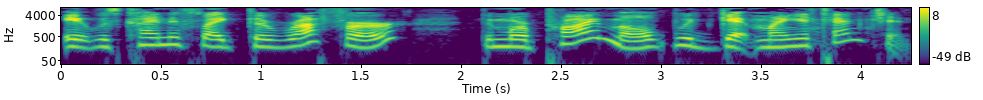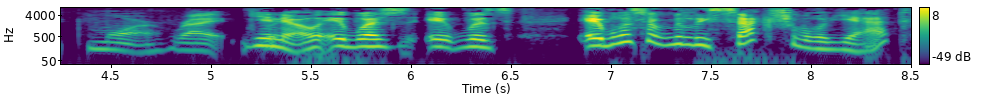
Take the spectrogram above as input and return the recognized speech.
it was kind of like the rougher. The more primal would get my attention More, right. you know it was it was it wasn't really sexual yet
